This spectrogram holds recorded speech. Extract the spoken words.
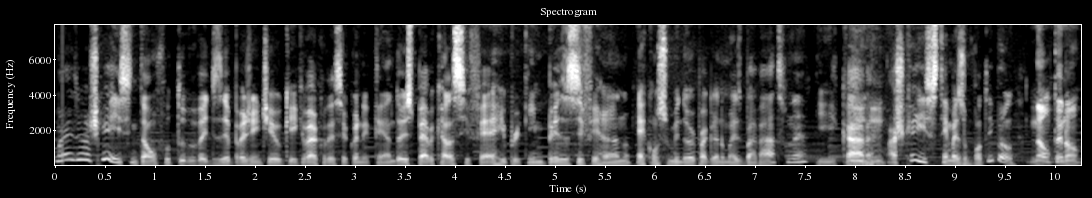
Mas eu acho que é isso, então. O futuro vai dizer pra gente aí o que, que vai acontecer com a Nintendo. Eu espero que ela se ferre, porque empresa se ferrando é consumidor pagando mais barato, né? E, cara, Uhum. acho que é isso. Tem mais um ponto aí, Bruno? Não tem não.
